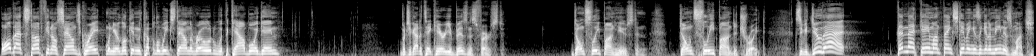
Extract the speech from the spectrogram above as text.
All that stuff, you know, sounds great when you're looking a couple of weeks down the road with the Cowboy game. But you got to take care of your business first. Don't sleep on Houston. Don't sleep on Detroit. Because if you do that, then that game on Thanksgiving isn't going to mean as much.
